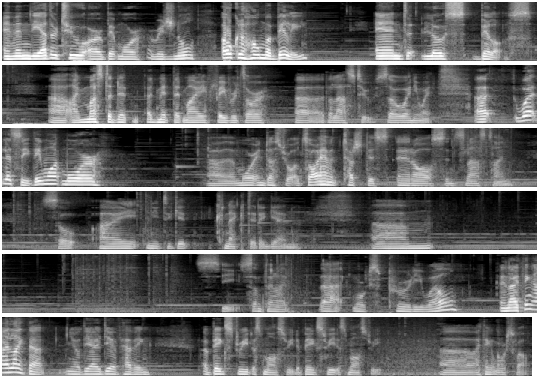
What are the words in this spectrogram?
And then the other two are a bit more original. Oklahoma Billy, and Los Billos. Uh, I must admit, admit, that my favorites are uh, the last two. So anyway, uh, what? Let's see. They want more, uh, more industrial. So I haven't touched this at all since last time. So I need to get connected again. Um, see something like that works pretty well. And I think I like that, you know, the idea of having a big street, a small street, a big street, a small street. Uh, I think it works well.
